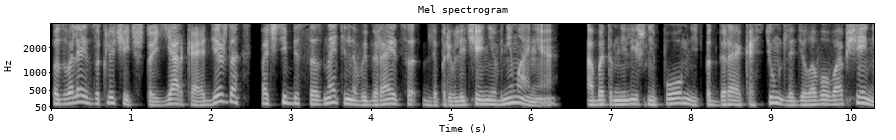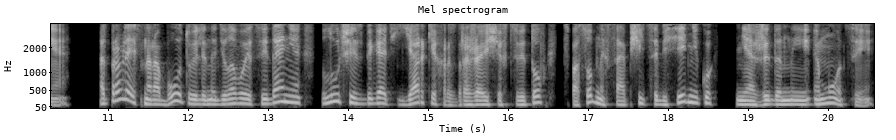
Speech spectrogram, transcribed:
позволяет заключить, что яркая одежда почти бессознательно выбирается для привлечения внимания. Об этом не лишне помнить, подбирая костюм для делового общения. Отправляясь на работу или на деловое свидание, лучше избегать ярких, раздражающих цветов, способных сообщить собеседнику неожиданные эмоции.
